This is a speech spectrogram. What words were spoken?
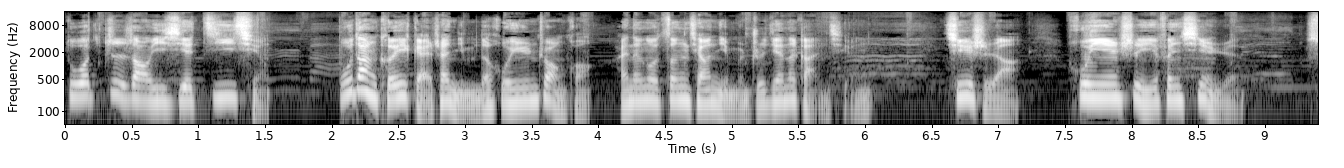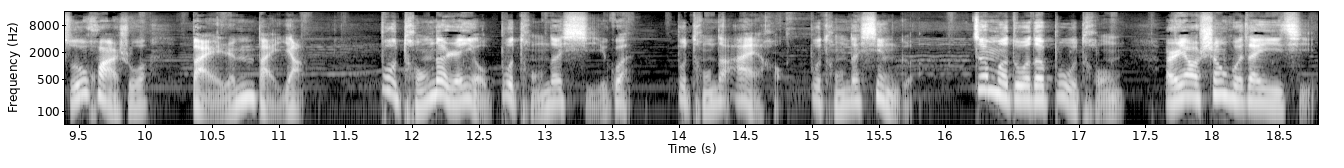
多制造一些激情，不但可以改善你们的婚姻状况，还能够增强你们之间的感情。其实啊，婚姻是一份信任。俗话说，百人百样。不同的人有不同的习惯、不同的爱好、不同的性格，这么多的不同，而要生活在一起，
